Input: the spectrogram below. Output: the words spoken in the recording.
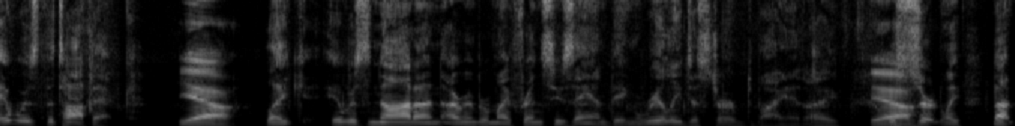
it was the topic. Yeah. Like it was not on. I remember my friend Suzanne being really disturbed by it. I Yeah. was certainly not.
